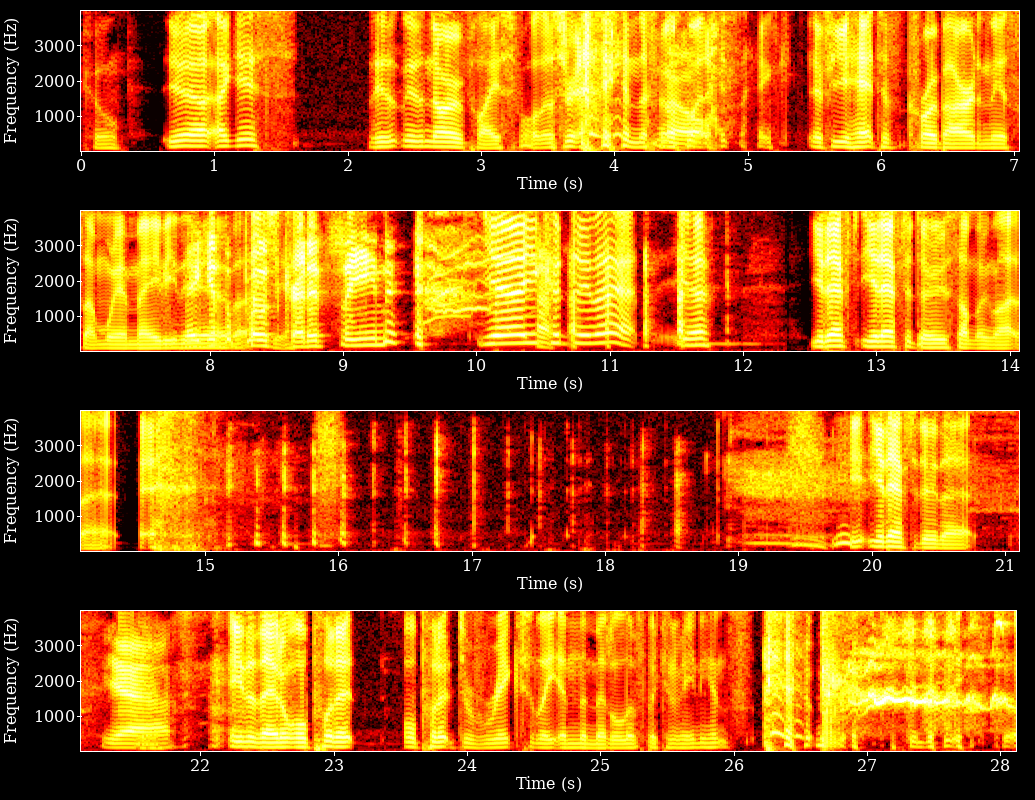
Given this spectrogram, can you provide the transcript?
Cool. Yeah, I guess there's, there's no place for this really in the film. No. I don't think. If you had to crowbar it in there somewhere, maybe there. Make it the post credit scene. Yeah. yeah, you could do that. Yeah, you'd have to, you'd have to do something like that. You- you'd have to do that. yeah. Either that, or put it, or put it directly in the middle of the convenience, convenience store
